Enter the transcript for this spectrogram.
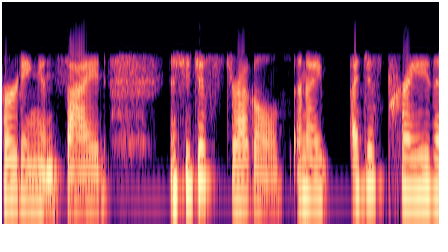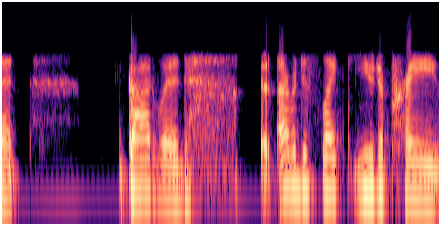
hurting inside, and she just struggles. And I I just pray that God would, I would just like you to pray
